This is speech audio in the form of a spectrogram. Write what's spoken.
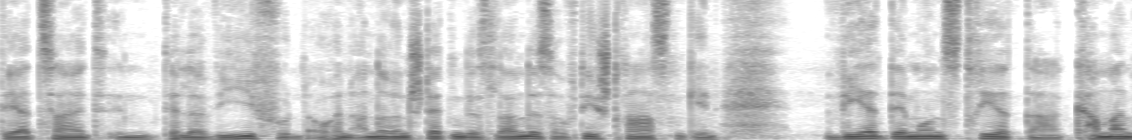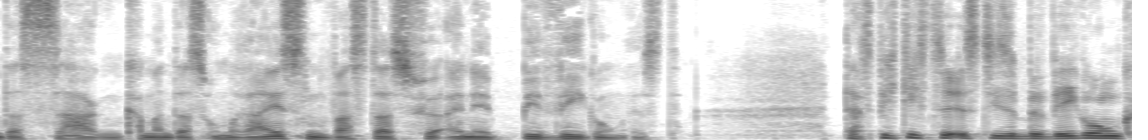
derzeit in Tel Aviv und auch in anderen Städten des Landes auf die Straßen gehen. Wer demonstriert da? Kann man das sagen? Kann man das umreißen, was das für eine Bewegung ist? Das Wichtigste ist, diese Bewegung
